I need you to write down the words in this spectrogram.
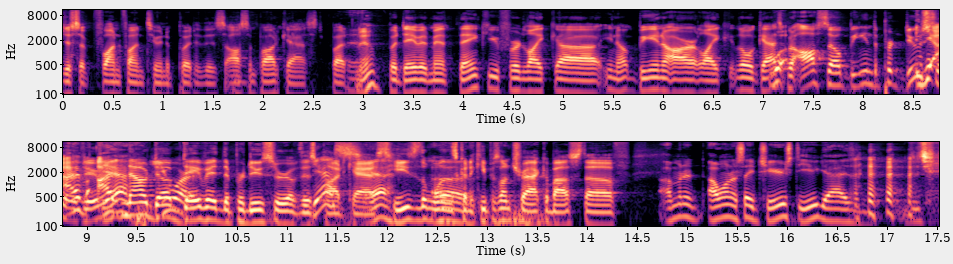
just a fun, fun tune to put to this awesome podcast. But Yeah. but David, man, thank you for like uh, you know being our like little guest, Well- but also being the producer. Yeah, I've, dude. I've Yeah. now dubbed are- David the producer of this Yes, podcast. yeah. He's the one that's Uh, going to keep us on track about stuff. I'm gonna. I want to say cheers to you guys.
